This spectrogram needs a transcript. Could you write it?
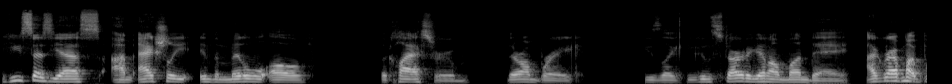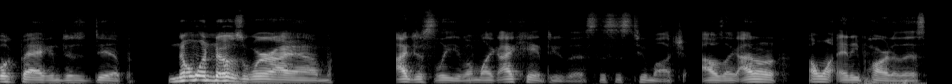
he says yes. I'm actually in the middle of the classroom. They're on break. He's like, you can start again on Monday. I grab my book bag and just dip. No one knows where I am. I just leave. I'm like, I can't do this. This is too much. I was like, I don't I want any part of this.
